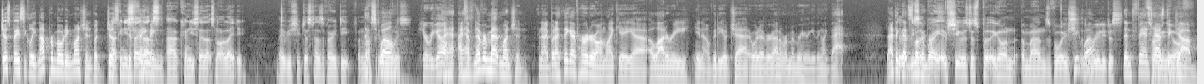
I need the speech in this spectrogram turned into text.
just basically not promoting Munchin, but How just can you say that's? defaming. How can you say that's not a lady? Maybe she just has a very deep and masculine well, voice. Here we go. I, I have never met Munchin, and I but I think I've heard her on like a uh, a lottery, you know, video chat or whatever. I don't remember hearing anything like that. I think It that's would be so smoking great blunts. if she was just putting on a man's voice She- and well, really just Then fantastic you off. job.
